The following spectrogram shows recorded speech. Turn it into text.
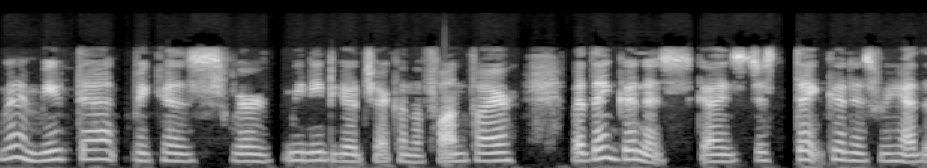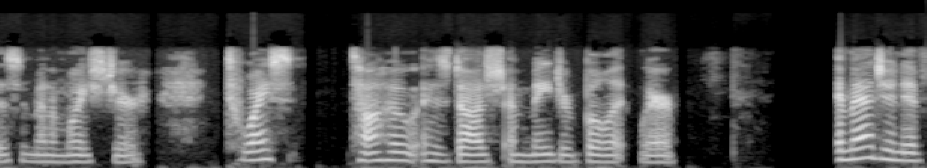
I'm gonna mute that because we're we need to go check on the fawn fire. But thank goodness, guys, just thank goodness we had this amount of moisture. Twice Tahoe has dodged a major bullet. Where imagine if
